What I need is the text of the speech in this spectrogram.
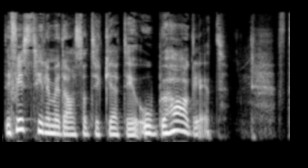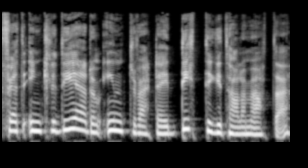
Det finns till och med de som tycker att det är obehagligt. För att inkludera de introverta i ditt digitala möte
